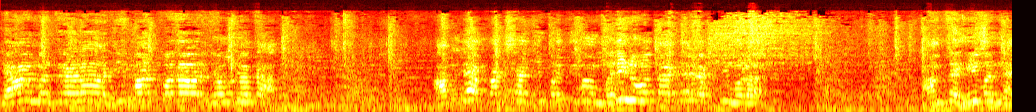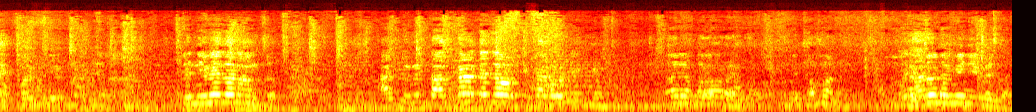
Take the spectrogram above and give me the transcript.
त्या मंत्र्याला अजिबात पदावर ठेवू नका. आपल्या पक्षाची प्रतिमा मलिन होत आहे त्या व्यक्तीमुळं. आमचं ही म्हणणं आहे. ते निवेदन आमचं. आणि तुम्ही तात्काळ त्याच्यावरती कारवाई बरोबर आहे. तुम्ही थांबा ना. मी निवेदन.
